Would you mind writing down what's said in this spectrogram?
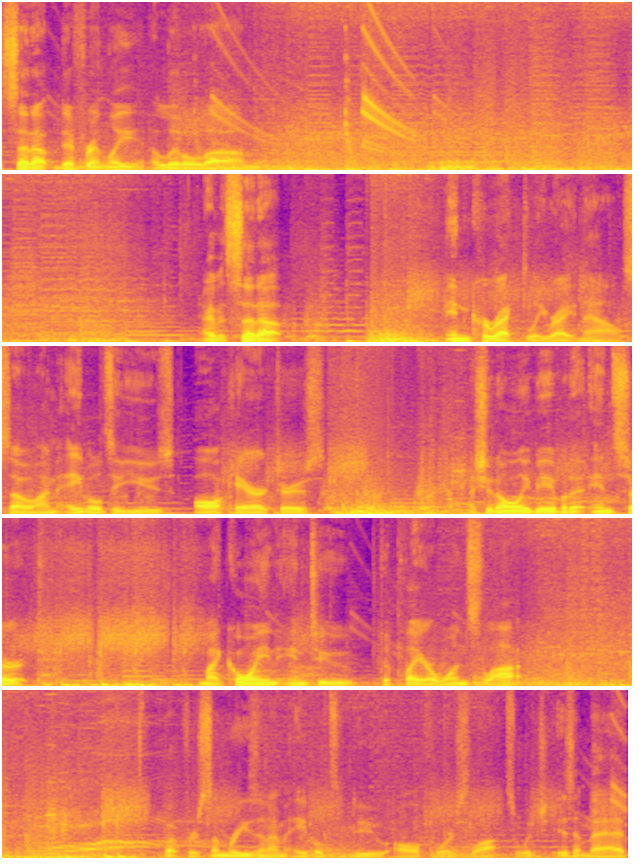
set up differently. A little um, have it set up incorrectly right now, so I'm able to use all characters. I should only be able to insert my coin into the player one slot, but for some reason I'm able to do all four slots, which isn't bad.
